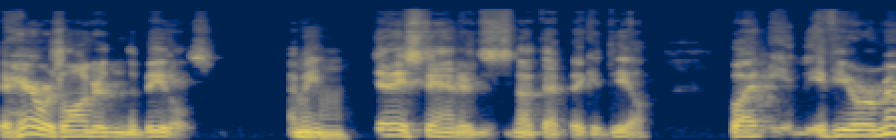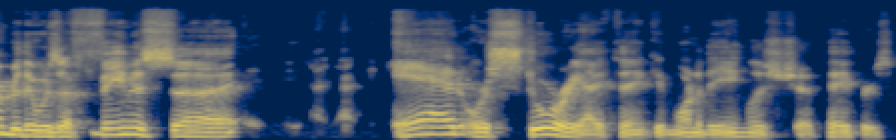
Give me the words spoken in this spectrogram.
their hair was longer than the Beatles. I mean, Mhm. today's standards, it's not that big a deal. But if you remember, there was a famous uh, ad or story, I think, in one of the English uh, papers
